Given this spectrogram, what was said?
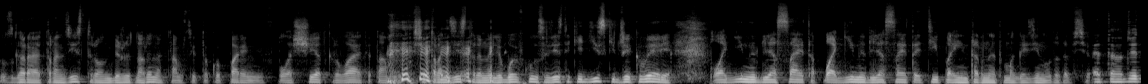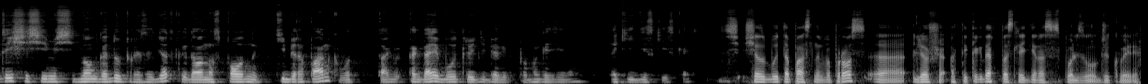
сгорают транзисторы, он бежит на рынок, там стоит такой парень в плаще, открывает, и там все транзисторы на любой вкус. И здесь такие диски jQuery, плагины для сайта, плагины для сайта типа интернет-магазин, вот это все. Это в 2077 году произойдет, когда у нас полный киберпанк, вот так, тогда и будут люди бегать по магазинам, такие диски искать. Сейчас будет опасный вопрос. Э, Леша, а ты когда в последний раз использовал jQuery?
